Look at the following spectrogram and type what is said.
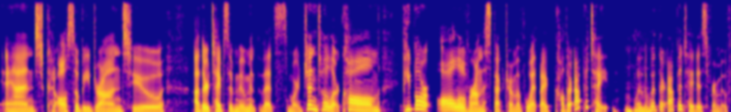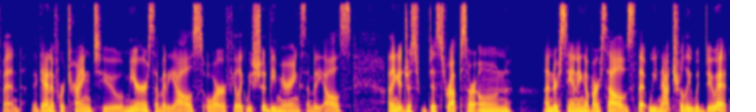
and could also be drawn to other types of movement that's more gentle or calm. People are all over on the spectrum of what I call their appetite, mm-hmm. what, what their appetite is for movement. Again, if we're trying to mirror somebody else or feel like we should be mirroring somebody else, I think it just disrupts our own understanding of ourselves that we naturally would do it.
